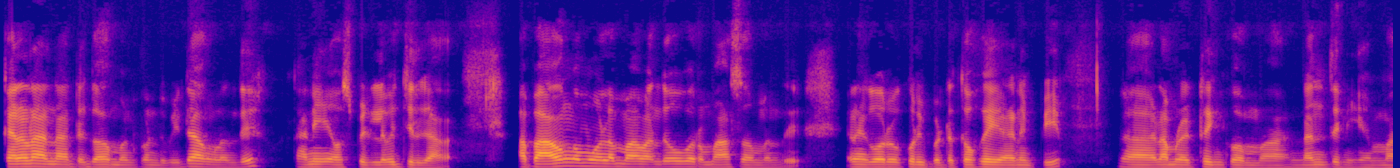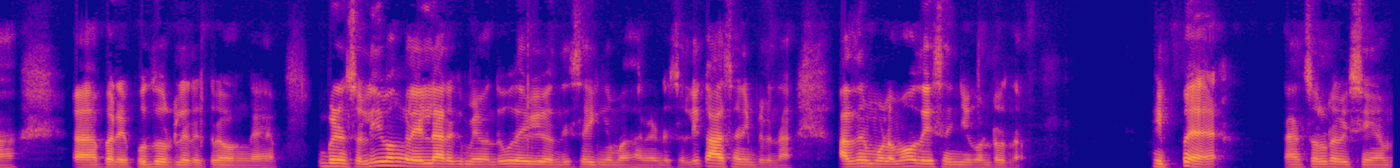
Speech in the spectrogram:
கனடா நாட்டு கவர்மெண்ட் கொண்டு போயிட்டு அவங்கள வந்து தனி ஹாஸ்பிட்டலில் வச்சுருக்காங்க. அப்போ அவங்க மூலமாக வந்து ஒவ்வொரு மாதம் வந்து எனக்கு ஒரு குறிப்பிட்ட தொகையை அனுப்பி நம்மளோட ட்ரிங்கோ அம்மா நந்தினி அம்மா அப்புறம் புதூரில் இருக்கிறவங்க இப்படின்னு சொல்லி இவங்க எல்லாருக்குமே வந்து உதவி வந்து செய்யுங்க மகான்னு சொல்லி காசு அனுப்பியிருந்தாங்க. அதன் மூலமாக உதவி செஞ்சு கொண்டு இப்போ நான் சொல்கிற விஷயம்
